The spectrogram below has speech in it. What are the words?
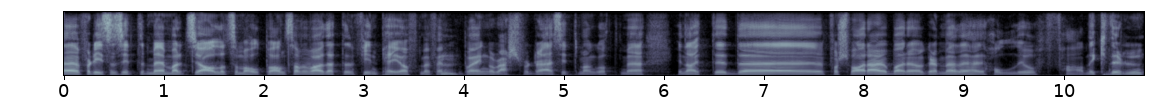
Eh, for de som sitter med Martial som har holdt på han, så var jo dette en fin payoff med 15 Mm. poeng. Og Rashford der sitter man godt med. United eh, Forsvaret er jo bare å glemme. Det holder jo faen i knullen.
